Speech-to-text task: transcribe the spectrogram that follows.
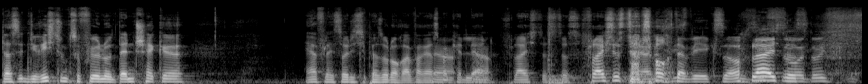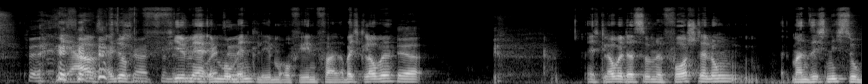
das in die Richtung zu führen und dann checke. Ja, vielleicht sollte ich die Person auch einfach erstmal Ja, kennenlernen. ja. Vielleicht ist das, vielleicht ist das Ja, auch der Weg so. Du Vielleicht so ist, durch, Ja, also viel mehr im. Moment leben auf jeden Fall. Aber ich glaube, ja. Ich glaube, dass so eine Vorstellung man sich nicht so,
